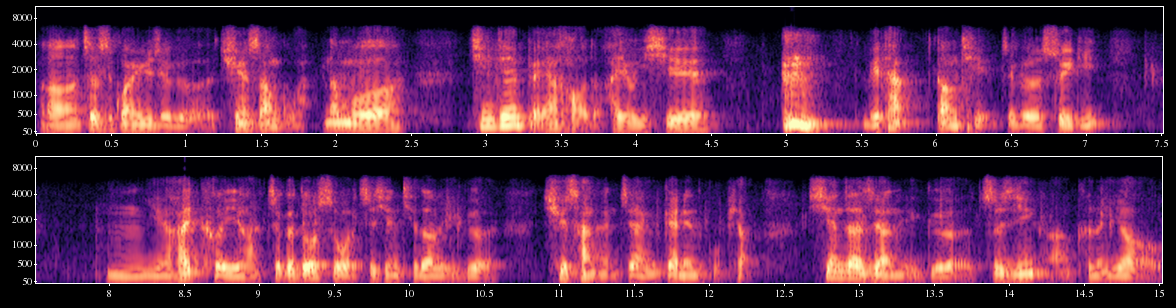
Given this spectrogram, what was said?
呃，这是关于这个券商股啊，那么。今天表现好的还有一些 煤炭、钢铁，这个水泥，嗯，也还可以哈。这个都是我之前提到的一个去产能这样一个概念的股票。现在这样的一个资金啊，可能要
